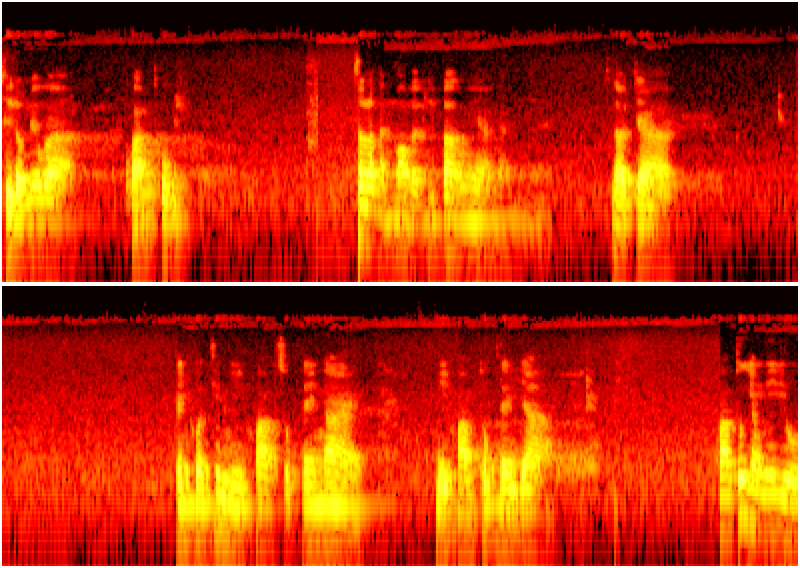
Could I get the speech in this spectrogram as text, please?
ที่เราเรียกว่าความทุกข์ถ้าเราหันมองแบบนี้บ้างเนี่ยนะเราจะ เป็นคนที่มีความสุขได้ง่าย มีความทุกข์ได้ยาก ความทุกข์ยังมีอยู่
